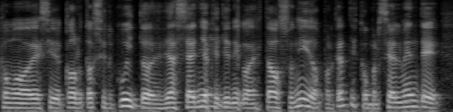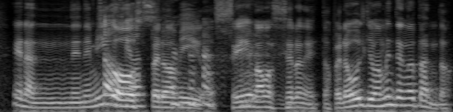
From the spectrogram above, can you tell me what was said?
¿cómo decir?, cortocircuito desde hace años Sí. que tiene con Estados Unidos, porque antes comercialmente eran enemigos, Socios. pero amigos, ¿sí? Vamos a ser honestos, pero últimamente no tanto.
